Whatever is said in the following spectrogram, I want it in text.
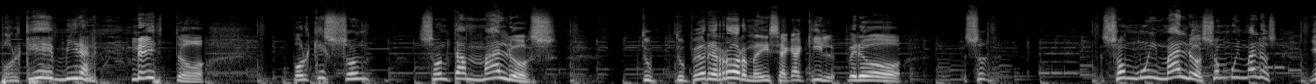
¿por qué miran esto? ¿Por qué son, son tan malos? Tu, tu peor error, me dice acá Kill, pero son, son muy malos, son muy malos. Y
